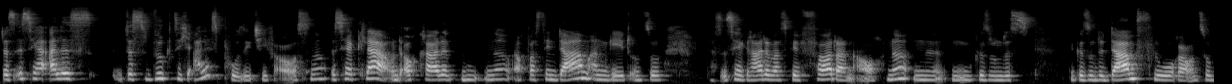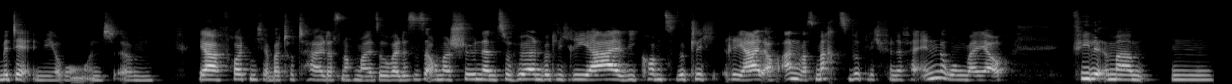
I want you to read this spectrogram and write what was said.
das ist ja alles, das wirkt sich alles positiv aus, ne? Ist ja klar. Und auch gerade, ne, auch was den Darm angeht und so, das ist ja gerade, was wir fördern auch, ne? Ein, ein gesundes, eine gesunde Darmflora und so mit der Ernährung. Und ähm, ja, freut mich aber total, das nochmal so, weil das ist auch immer schön, dann zu hören, wirklich real, wie kommt es wirklich real auch an? Was macht es wirklich für eine Veränderung? Weil ja auch viele immer, mh,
